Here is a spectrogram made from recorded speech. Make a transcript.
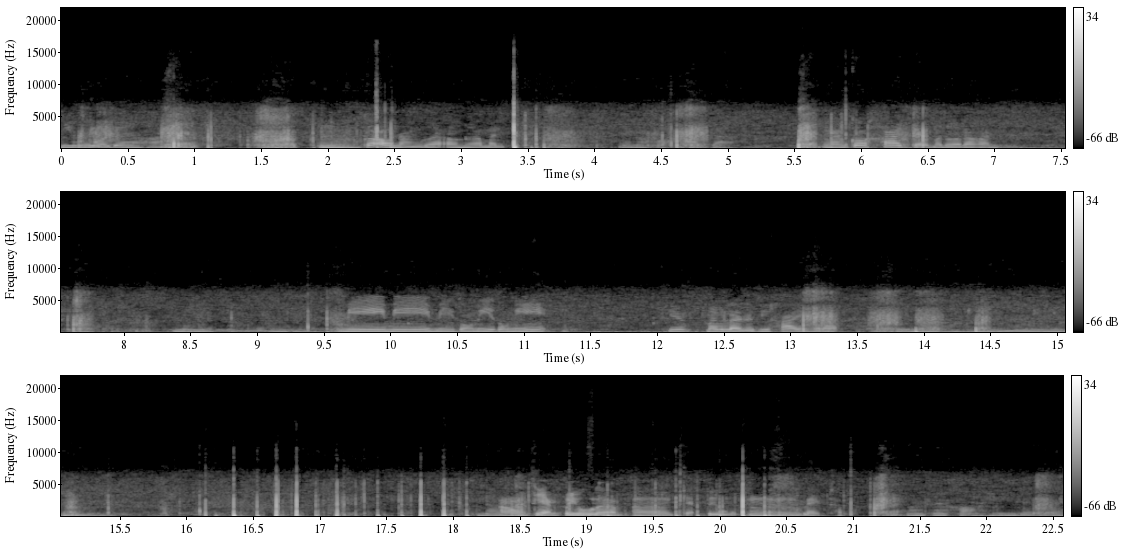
มีวัวด้วยนะคะอืม ก็เอาหนังด้วย เอาเนื้อมันเดี๋ยวหนูขอค้าจ้ะ งั้นก็ฆ่าแกะมาด้วยแล้วกันไม่มีไม่เห็นมีมีมีตรงนี้ตรงนี้ พี่ไม่เป็นไรเดี๋ยวพี่ฆ่าเองก็ได้ที่มาทางนี้รเอาต้องแกะใช้ปลิวของเลยครับ เออแกะปลิว อืมแหลกครับ ต้องใช้ของหินด้วยก่อน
